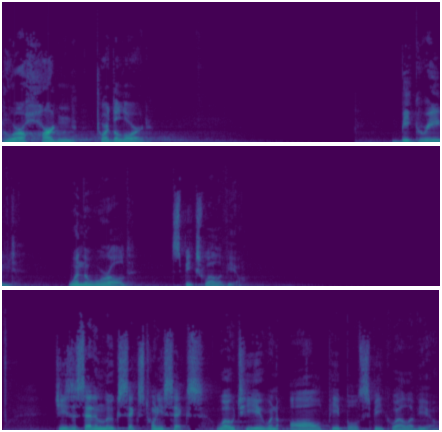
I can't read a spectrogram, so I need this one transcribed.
who are hardened toward the Lord. Be grieved when the world speaks well of you. Jesus said in Luke 6:26, "Woe to you when all people speak well of you,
